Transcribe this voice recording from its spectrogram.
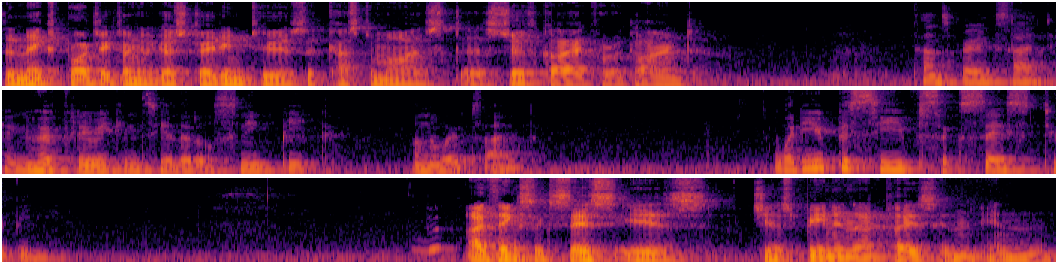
the next project I'm going to go straight into is a customized uh, surf kayak for a client. Sounds very exciting. Hopefully, we can see a little sneak peek on the website. What do you perceive success to be? I think success is just being in that place in, in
